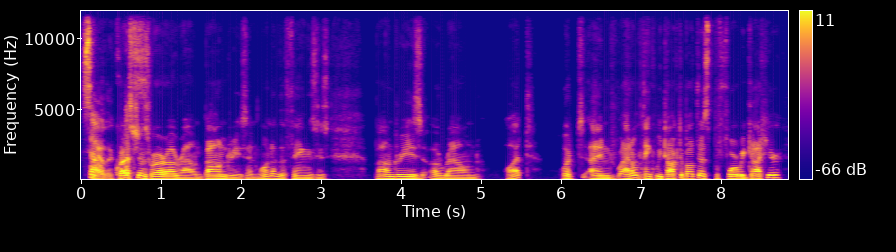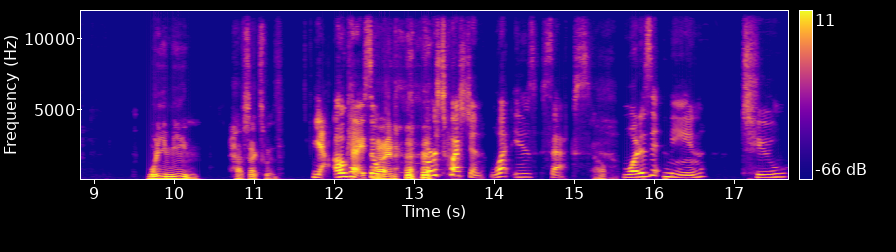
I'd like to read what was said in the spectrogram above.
So yeah, the questions were around boundaries, and one of the things is boundaries around what? What? And I don't think we talked about this before we got here. What do you mean have sex with? yeah. Okay. So right? first question, what is sex? Yep. What does it mean to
